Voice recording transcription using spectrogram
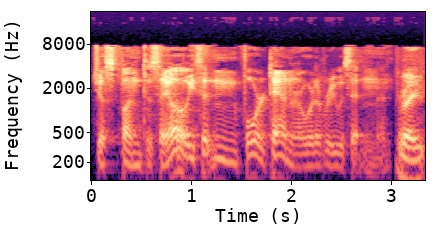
just fun to say, oh, he's hitting 410 or whatever he was hitting. And, Right.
